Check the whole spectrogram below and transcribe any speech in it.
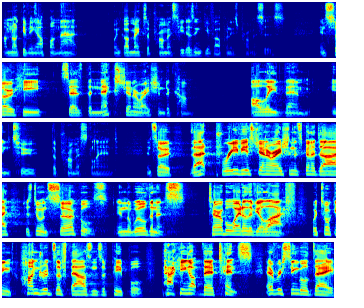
I'm not giving up on that. When God makes a promise, He doesn't give up on His promises. And so He says, the next generation to come, I'll lead them into the promised land. And so that previous generation that's going to die, just doing circles in the wilderness, Terrible way to live your life. We're talking hundreds of thousands of people packing up their tents every single day,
